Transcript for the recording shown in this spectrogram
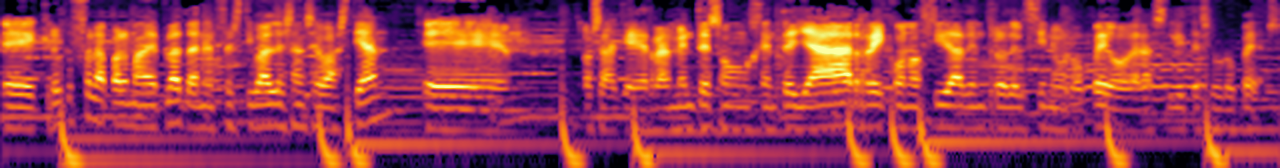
eh, creo que fue la palma de plata en el Festival de San Sebastián. O sea que realmente son gente ya reconocida dentro del cine europeo, de las élites europeas.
